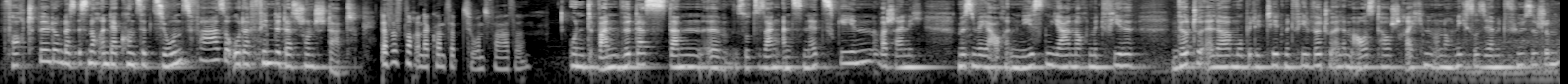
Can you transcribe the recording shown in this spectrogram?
Fortbildung, das ist noch in der Konzeptionsphase oder findet das schon statt? Das ist noch in der Konzeptionsphase. Und wann wird das dann äh, sozusagen ans Netz gehen? Wahrscheinlich müssen wir ja auch im nächsten Jahr noch mit viel virtueller Mobilität, mit viel virtuellem Austausch rechnen und noch nicht so sehr mit physischem.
